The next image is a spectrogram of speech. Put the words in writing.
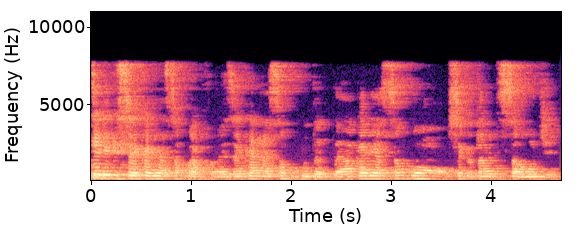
Teria que ser a cariação com a França, a cariação com o Butantan, a cariação com o secretário de Saúde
